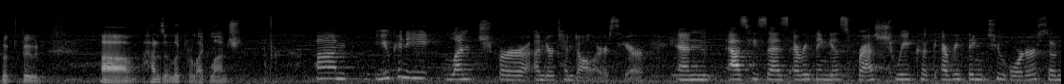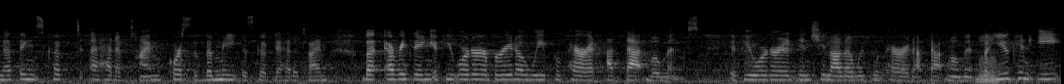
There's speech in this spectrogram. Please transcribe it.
cooked food. Uh, how does it look for like lunch? Um, you can eat lunch for under $10 here. And as he says, everything is fresh. We cook everything to order, so nothing's cooked ahead of time. Of course, the meat is cooked ahead of time, but everything, if you order a burrito, we prepare it at that moment. If you order an enchilada, we prepare it at that moment. But you can eat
